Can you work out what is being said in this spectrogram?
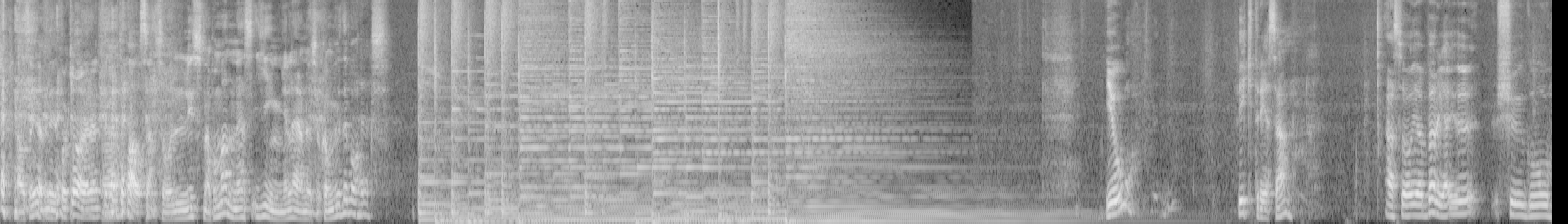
Ja, så gör vi. Ni får klara det efter pausen. Så lyssna på Mannes jingel här nu så kommer vi tillbaks. Jo, viktresan. Alltså jag började ju 20,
